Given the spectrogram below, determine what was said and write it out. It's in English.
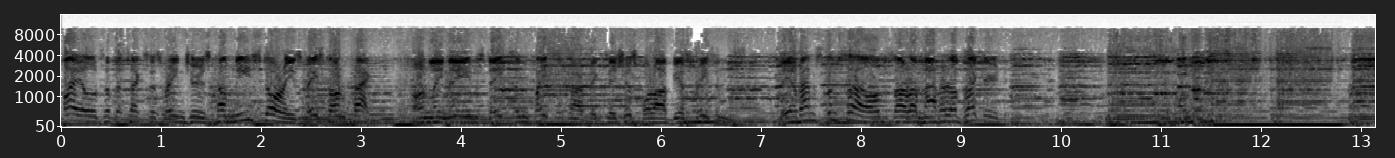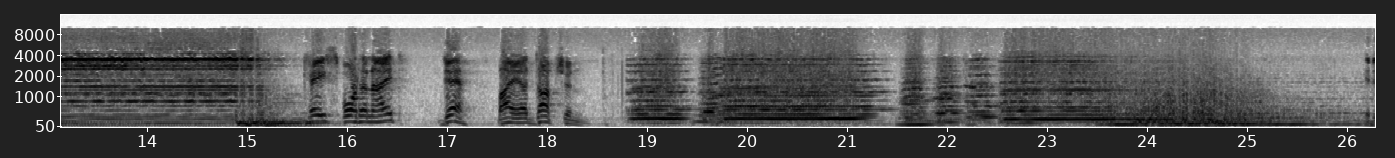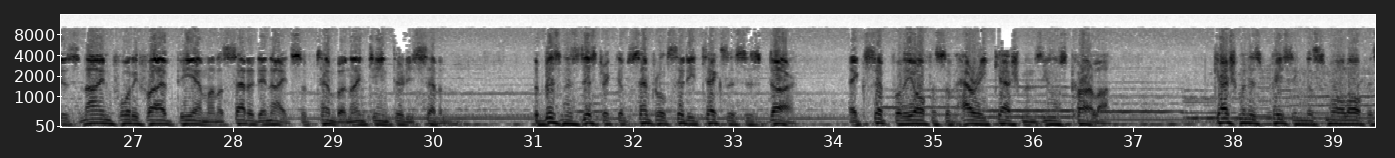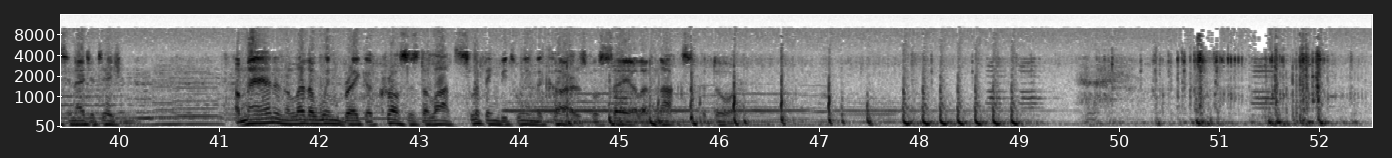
Files of the Texas Rangers come these stories based on fact. Only names, dates, and places are fictitious for obvious reasons. The events themselves are a matter of record. Case for tonight Death by Adoption. Is 9:45 p.m. on a Saturday night, September 1937. The business district of Central City, Texas is dark, except for the office of Harry Cashman's used car lot. Cashman is pacing the small office in agitation. A man in a leather windbreaker crosses the lot, slipping between the cars for sale, and knocks at the door.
